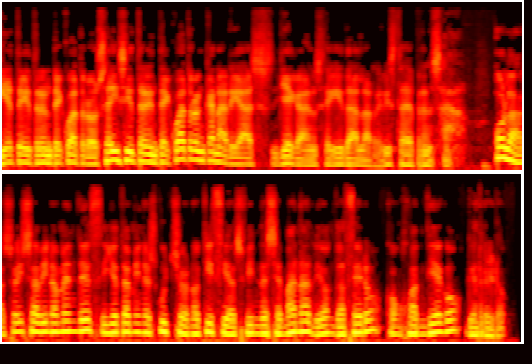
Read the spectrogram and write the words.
Siete y 34, 6 y 34 en Canarias. Llega enseguida la revista de prensa. Hola, soy Sabino Méndez y yo también escucho Noticias Fin de Semana de Onda Cero con Juan Diego Guerrero.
